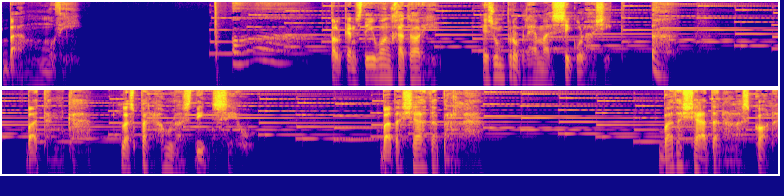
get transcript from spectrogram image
va emmudir. Oh. Pel que ens diu en Hattori, és un problema psicològic. Va tancar les paraules dins seu. Va deixar de parlar. Va deixar d'anar a l'escola.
